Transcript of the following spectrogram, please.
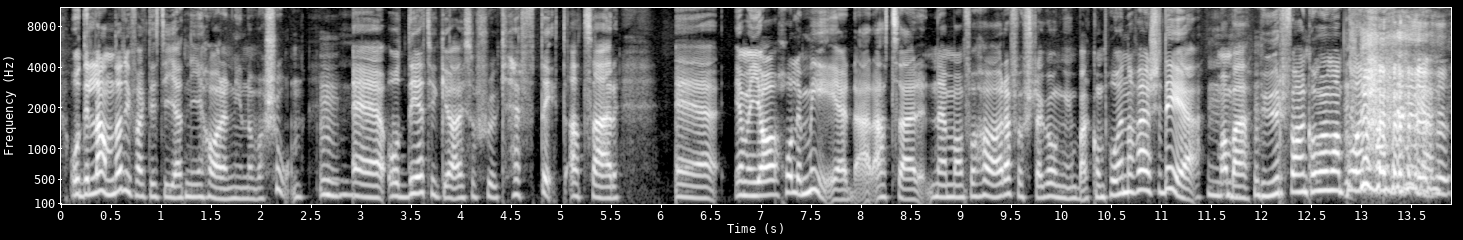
Och det landade ju faktiskt i att ni har en innovation. Mm. Eh, och det tycker jag är så sjukt häftigt. Att så här, eh, ja, men jag håller med er där. Att så här, när man får höra första gången bara kom på en affärsidé. Man bara hur fan kommer man på en affärsidé?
